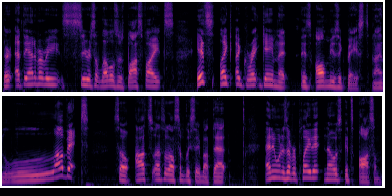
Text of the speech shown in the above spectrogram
There at the end of every series of levels, there's boss fights. It's like a great game that is all music based, and I love it. So that's, that's what I'll simply say about that. Anyone who's ever played it knows it's awesome.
